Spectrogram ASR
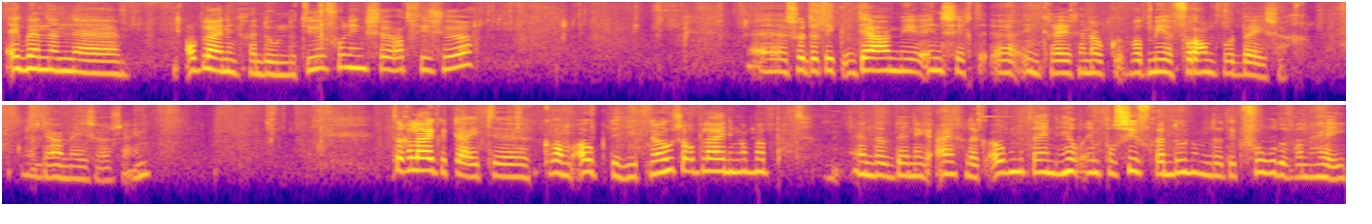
Ik ben een uh, opleiding gaan doen, natuurvoedingsadviseur. Uh, zodat ik daar meer inzicht in kreeg en ook wat meer verantwoord bezig daarmee zou zijn. Tegelijkertijd uh, kwam ook de hypnoseopleiding op mijn pad. En dat ben ik eigenlijk ook meteen heel impulsief gaan doen, omdat ik voelde van hé, hey,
